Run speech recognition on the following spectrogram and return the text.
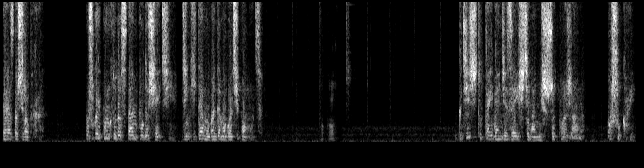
Teraz do środka. Poszukaj punktu dostępu do sieci. Dzięki temu będę mogła ci pomóc. spoko. Gdzieś tutaj będzie zejście na niższy poziom. Poszukaj.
